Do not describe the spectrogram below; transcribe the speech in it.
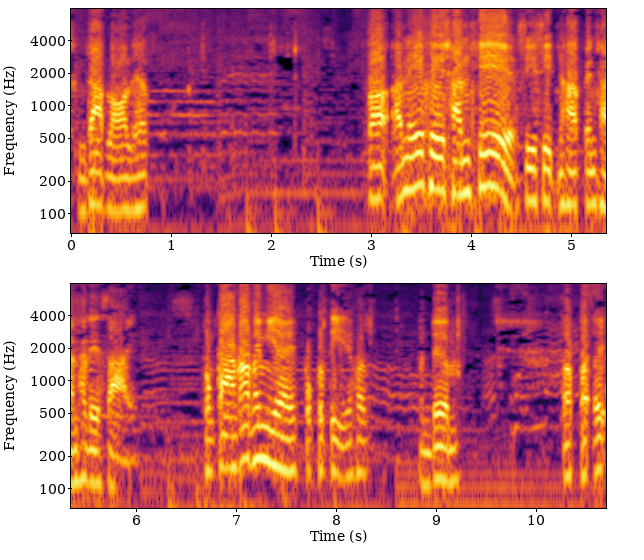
ถือดาบรอเลยครับก็อันนี้คือชั้นที่ 40 นะครับ เป็นชั้นทะเลทราย ตรงกลางก็ไม่มีอะไรปกติครับ เหมือนเดิม ต่อไปเอ้ย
